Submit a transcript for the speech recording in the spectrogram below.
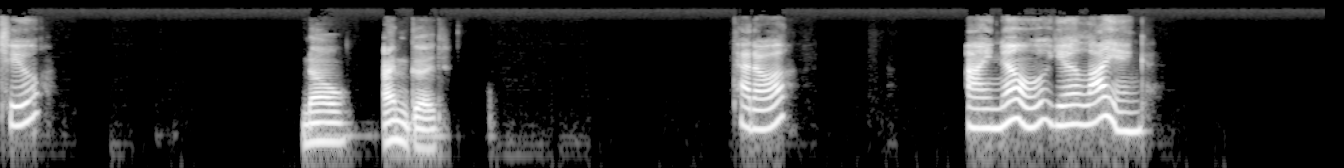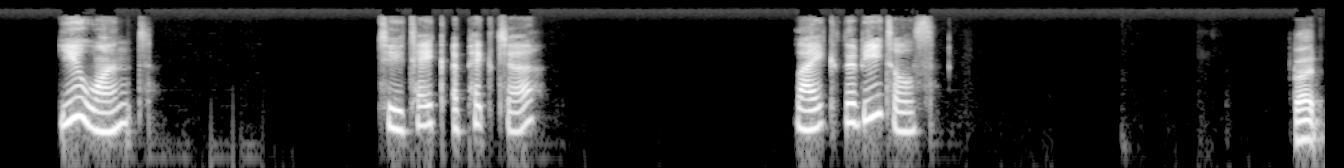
too? No, I'm good. Taro, I know you're lying. You want to take a picture like the Beatles. But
